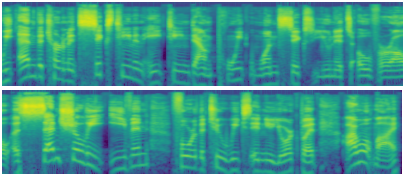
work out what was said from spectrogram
we end the tournament 16 and 18 down 0.16 units overall, essentially even for the two weeks in New York, but I won't lie,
